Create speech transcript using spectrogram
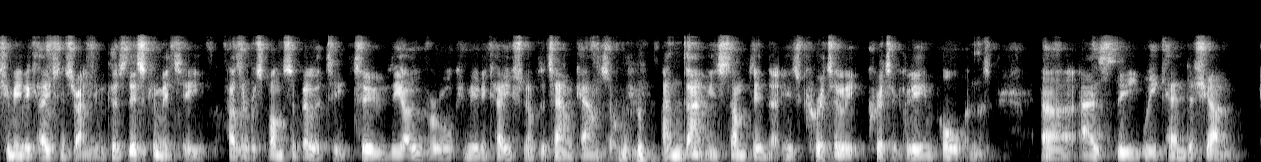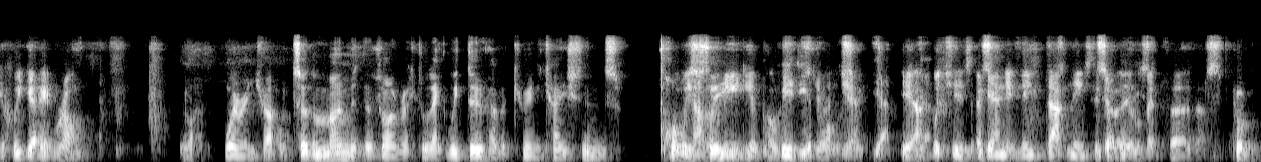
communication strategy? Because this committee has a responsibility to the overall communication of the town council. Mhm. And that is something that is critically, critically important, uh, as the weekend has shown. If we get it wrong, Right. we're in trouble. so at the moment, if I recollect, we do have a communications we have a policy. media policy, Media Stuart, policy, yeah. yeah. Yeah, which is, again, it needs, that needs to So go a little there's- bit further. It's prob-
